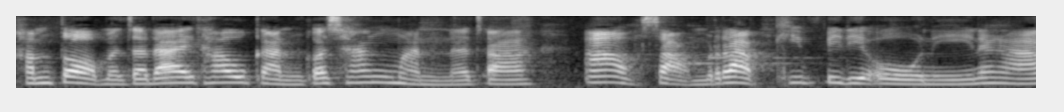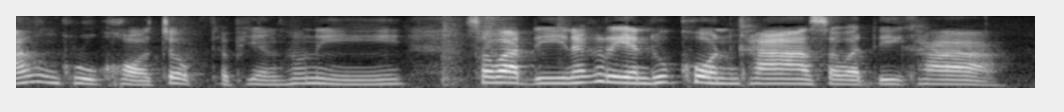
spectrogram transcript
คำตอบมันจะได้เท่ากันก็ช่างมันนะจ๊ะ อ้าวสำหรับคลิปวิดีโอนี้นะคะ คุณครูขอจบแต่เพียงเท่านี้ สวัสดีนักเรียนทุกคนค่ะ สวัสดีค่ะ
